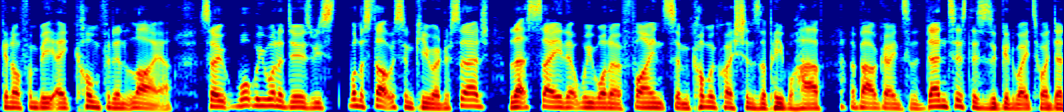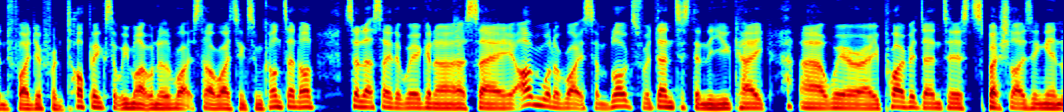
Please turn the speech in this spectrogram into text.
can often be a confident liar. So, what we want to do is we want to start with some keyword research. Let's say that we want to find some common questions that people have about going to the dentist. This is a good way to identify different topics that we might want to write, start writing some content on. So, let's say that we're going to say, I want to write some blogs for a dentist in the UK. Uh, we're a private dentist specializing in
